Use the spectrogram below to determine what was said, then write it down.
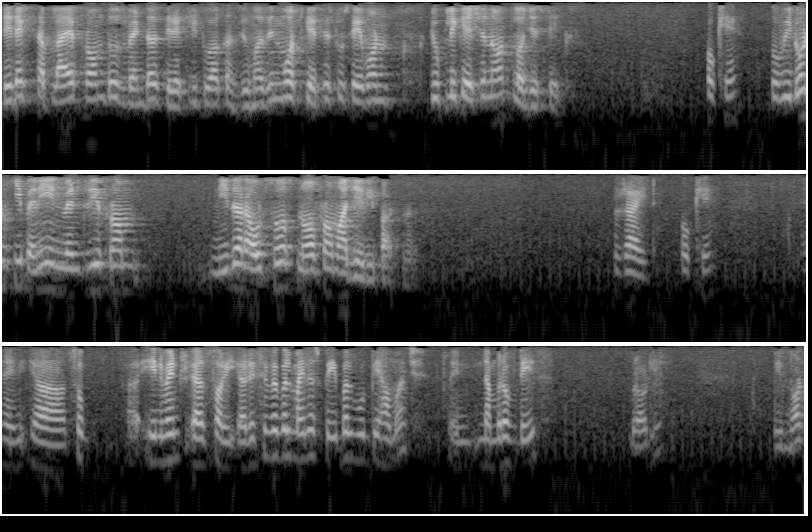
direct supply from those vendors directly to our consumers, in most cases to save on duplication of logistics. Okay. So we don't keep any inventory from neither outsourced nor from our JV partners. Right. Okay. And uh, so, uh, inventory, uh, sorry, a receivable minus payable would be how much in number of days, broadly? We've not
